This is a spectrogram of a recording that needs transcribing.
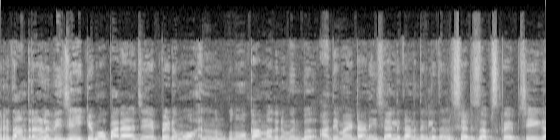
ഒരു തന്ത്രങ്ങൾ വിജയിക്കുമോ പരാജയപ്പെടുമോ എന്ന് നമുക്ക് നോക്കാം. അതിനു മുൻപ് ആദ്യമായിട്ടാണ് ഈ ചാനൽ കാണുന്നതെങ്കിൽ തീർച്ചയായിട്ടും സബ്സ്ക്രൈബ് ചെയ്യുക.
